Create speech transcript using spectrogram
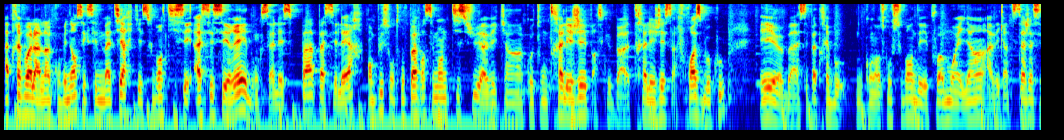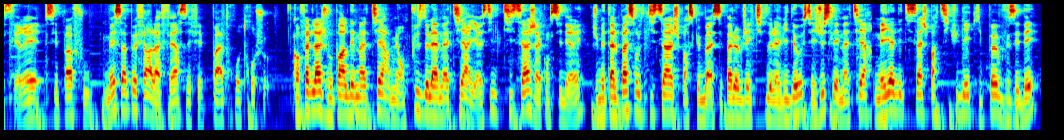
Après voilà, l'inconvénient c'est que c'est une matière qui est souvent tissée assez serrée, donc ça laisse pas passer l'air. En plus on trouve pas forcément de tissu avec un coton très léger parce que bah, très léger ça froisse beaucoup et euh, bah, c'est pas très beau. Donc on en trouve souvent des poids moyens avec un tissage assez serré, c'est pas fou, mais ça peut faire l'affaire s'il fait pas trop trop chaud. Qu'en fait là je vous parle des matières mais en plus de la matière il y a aussi le tissage à considérer. Je m'étale pas sur le tissage parce que bah, c'est pas l'objectif de la vidéo c'est juste les matières mais il y a des tissages particuliers qui peuvent vous aider.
